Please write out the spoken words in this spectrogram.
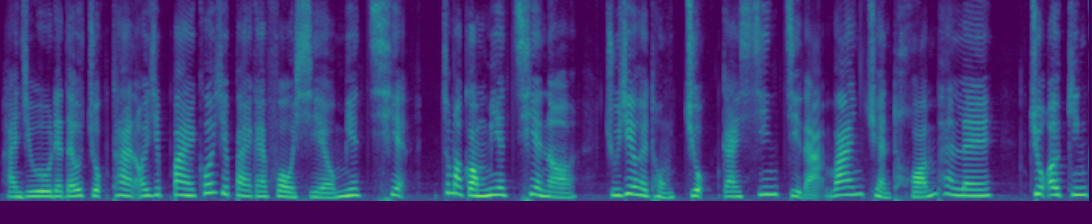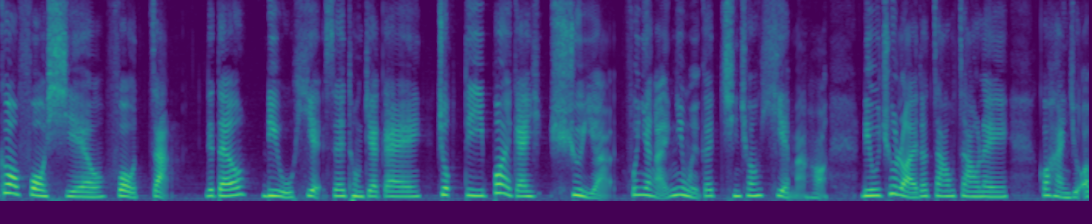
还有得到竹炭，爱一百过一百该火烧灭切，做嘛讲灭切呢？主要会同竹该性质啊完全谈判嘞，竹爱经过火烧火葬。你睇流血，即系同只嘅足底底嘅水啊，富人眼认为嘅千疮血嘛，吼流出来都糟糟咧。個係有一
